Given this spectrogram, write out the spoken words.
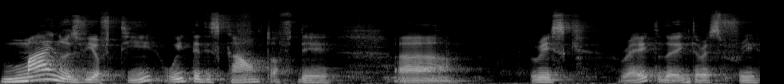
minus v of t with the discount of the uh, risk rate, the interest-free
